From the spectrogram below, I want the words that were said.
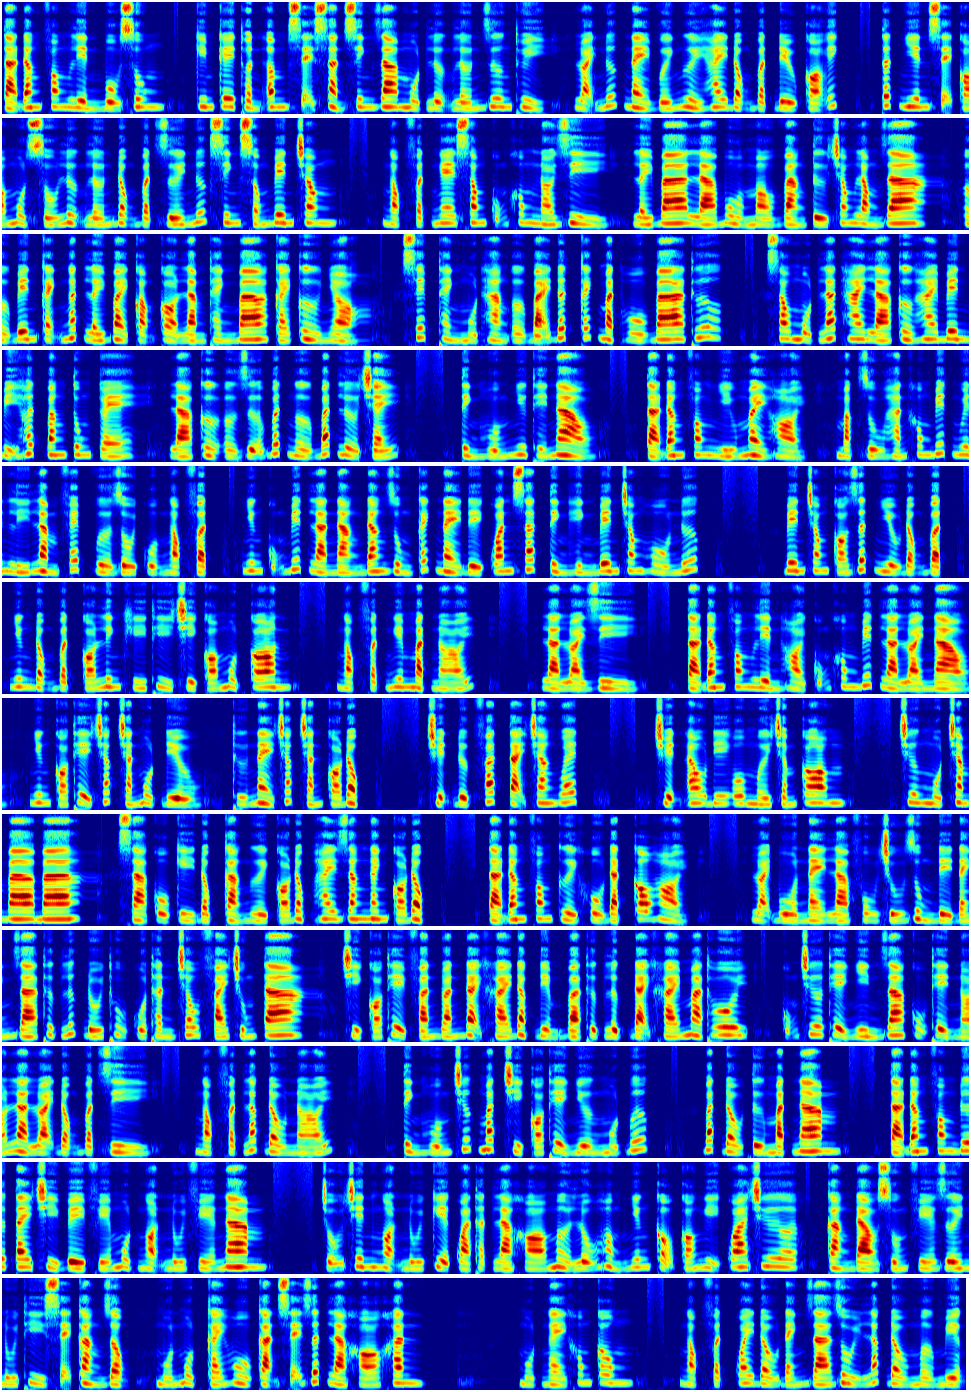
Tả Đăng Phong liền bổ sung, kim kê thuần âm sẽ sản sinh ra một lượng lớn dương thủy. Loại nước này với người hay động vật đều có ích. Tất nhiên sẽ có một số lượng lớn động vật dưới nước sinh sống bên trong. Ngọc Phật nghe xong cũng không nói gì, lấy ba lá bùa màu vàng từ trong lòng ra. Ở bên cạnh ngắt lấy vài cọng cỏ làm thành ba cái cờ nhỏ, xếp thành một hàng ở bãi đất cách mặt hồ ba thước. Sau một lát hai lá cờ hai bên bị hất văng tung tóe, lá cờ ở giữa bất ngờ bắt lửa cháy. Tình huống như thế nào? Tả Đăng Phong nhíu mày hỏi, mặc dù hắn không biết nguyên lý làm phép vừa rồi của Ngọc Phật, nhưng cũng biết là nàng đang dùng cách này để quan sát tình hình bên trong hồ nước. Bên trong có rất nhiều động vật, nhưng động vật có linh khí thì chỉ có một con. Ngọc Phật nghiêm mặt nói, là loài gì? Tả Đăng Phong liền hỏi cũng không biết là loài nào, nhưng có thể chắc chắn một điều, thứ này chắc chắn có độc. Chuyện được phát tại trang web truyệnaudiomoi.com. Chương 133. Xà cổ kỳ độc cả người có độc hay răng nanh có độc? Tả Đăng Phong cười khổ đặt câu hỏi. Loại bùa này là phù chú dùng để đánh giá thực lực đối thủ của thần châu phái chúng ta. Chỉ có thể phán đoán đại khái đặc điểm và thực lực đại khái mà thôi. Cũng chưa thể nhìn ra cụ thể nó là loại động vật gì. Ngọc Phật lắc đầu nói. Tình huống trước mắt chỉ có thể nhường một bước. Bắt đầu từ mặt nam. Tả Đăng Phong đưa tay chỉ về phía một ngọn núi phía nam. Chỗ trên ngọn núi kia quả thật là khó mở lỗ hổng nhưng cậu có nghĩ qua chưa? Càng đào xuống phía dưới núi thì sẽ càng rộng, muốn một cái hồ cạn sẽ rất là khó khăn. Một ngày không công, Ngọc Phật quay đầu đánh giá rồi lắc đầu mở miệng.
